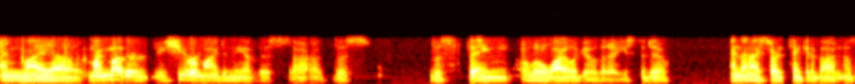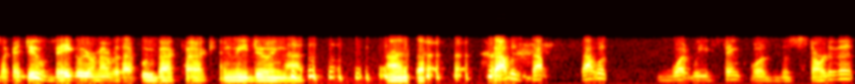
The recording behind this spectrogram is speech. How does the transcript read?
and my uh my mother she reminded me of this uh this this thing a little while ago that I used to do. And then I started thinking about it and I was like, I do vaguely remember that blue backpack and me doing that. and uh, that was that that was what we think was the start of it.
